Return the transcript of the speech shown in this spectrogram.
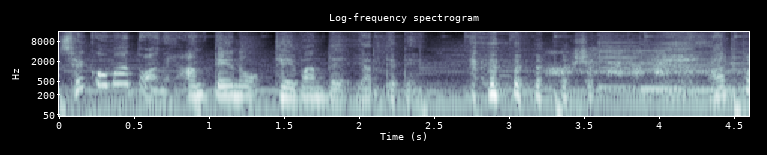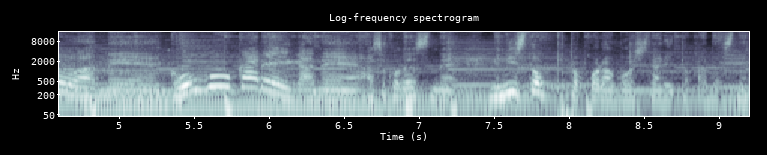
セコマートはね安定の定番でやってて。あとはねゴーゴーカレーがねあそこですね。ミニストップとコラボしたりとかですね。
